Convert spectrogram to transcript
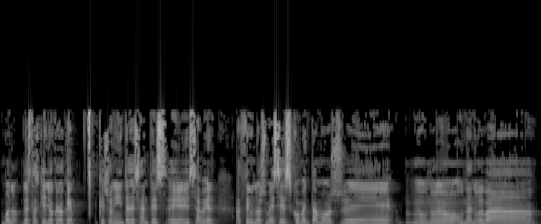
bueno, de estas que yo creo que, que son interesantes eh, saber. Hace unos meses comentamos eh, una nueva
